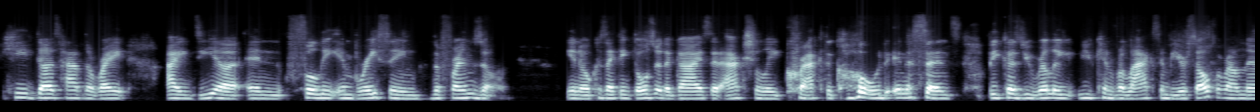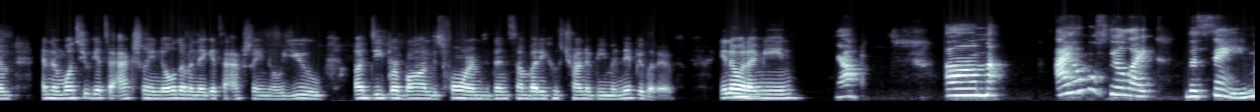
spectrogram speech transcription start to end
he does have the right idea and fully embracing the friend zone you know because i think those are the guys that actually crack the code in a sense because you really you can relax and be yourself around them and then once you get to actually know them and they get to actually know you a deeper bond is formed than somebody who's trying to be manipulative you know mm-hmm. what i mm-hmm. mean yeah um i almost feel like the same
